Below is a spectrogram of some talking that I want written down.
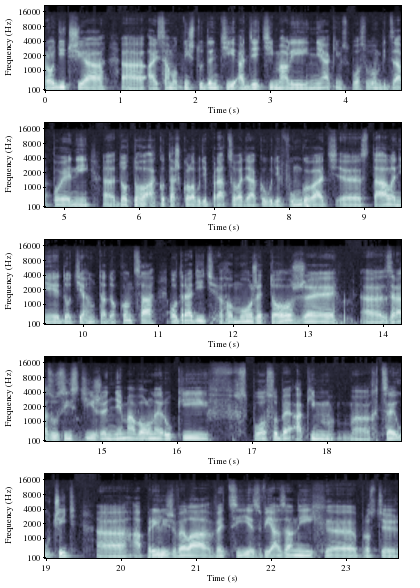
rodičia, aj samotní študenti a deti mali nejakým spôsobom byť zapojení do toho, ako tá škola bude pracovať a ako bude fungovať, e, stále nie je dotiahnutá do konca. Odradiť ho môže to, že e, zrazu zistí, že nemá voľné ruky v spôsobe, akým e, chce učiť a príliš veľa vecí je zviazaných proste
